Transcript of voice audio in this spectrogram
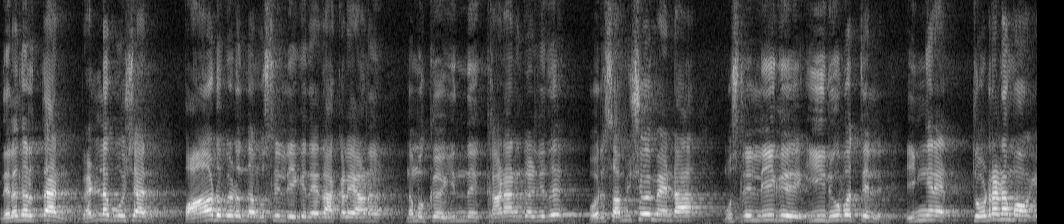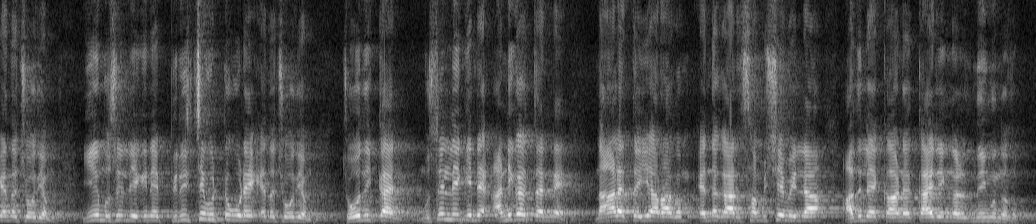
നിലനിർത്താൻ വെള്ളപൂശാൻ പാടുപെടുന്ന മുസ്ലിം ലീഗ് നേതാക്കളെയാണ് നമുക്ക് ഇന്ന് കാണാൻ കഴിഞ്ഞത്. ഒരു സംശയവും വേണ്ട മുസ്ലിം ലീഗ് ഈ രൂപത്തിൽ ഇങ്ങനെ തുടരണമോ എന്ന ചോദ്യം. ഈ മുസ്ലിം ലീഗിനെ പിരിച്ചുവിട്ടുകൂടെ എന്ന ചോദ്യം. ചോദിക്കാൻ മുസ്ലിം ലീഗിന്റെ അണികൾ തന്നെ നാളെ തയ്യാറാകും എന്ന കാര്യം സംശയമില്ല. അതിലേക്കാണ് കാര്യങ്ങൾ നീങ്ങുന്നതും.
